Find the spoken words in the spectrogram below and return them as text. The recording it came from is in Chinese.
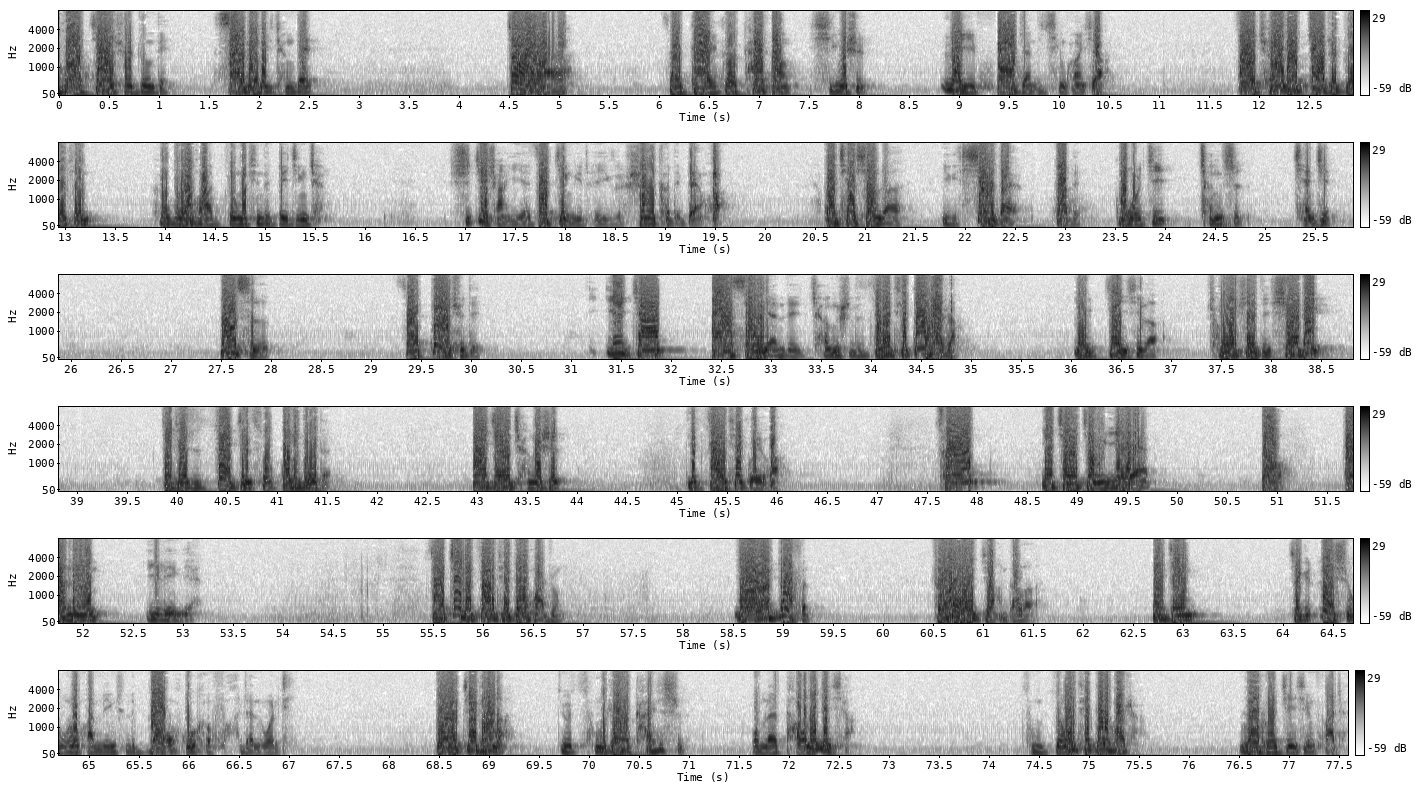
规划建设中的三个里程碑。近年来啊，在改革开放形势日益发展的情况下，在全国政治中心和文化中心的北京城，实际上也在经历着一个深刻的变化，而且向着一个现代化的国际城市前进。因此，在过去的一九八三年的城市的总体规划上，又进行了重新的修订。这就是最近所公布的北京城市的总体规划。从一九九一年到二零一零年，在这个总体规划中，有一部分专门讲到了北京这个历史文化名城的保护和发展的问题。那么今天呢，就从这儿开始，我们来讨论一下，从总体规划上如何进行发展。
